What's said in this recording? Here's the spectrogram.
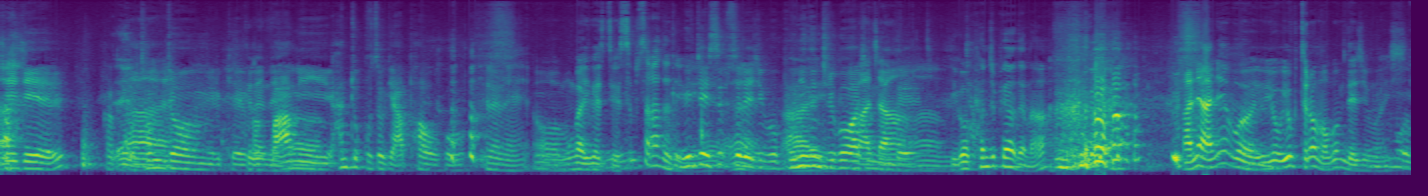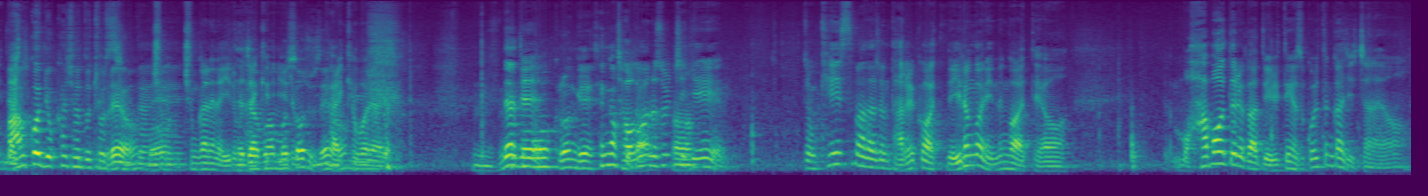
JJL 갖고 네. 점점 이렇게 막 그러네. 마음이 한쪽 구석이 아파오고 그러네. 어, 뭔가 이게 되게 씁쓸하다 되게. 굉장히 씁쓸해지고 본인은 아이, 즐거워하셨는데 맞아. 어. 이거 편집해야 되나? 아니 아니 뭐욕 욕 들어 먹으면 되지 뭐. 뭐 마음껏 욕하셔도 좋습니다. 그래요. 네. 중, 중간에 나 이름 대자보 한번 써주세요. 밝혀버려야지. 음. 근데, 뭐 그런 게 생각보다 저거는 솔직히 좀 케이스마다 좀 다를 것 같은데 이런 건 있는 것 같아요. 뭐 하버드를 가도 1등에서 꼴등까지 있잖아요. 어,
